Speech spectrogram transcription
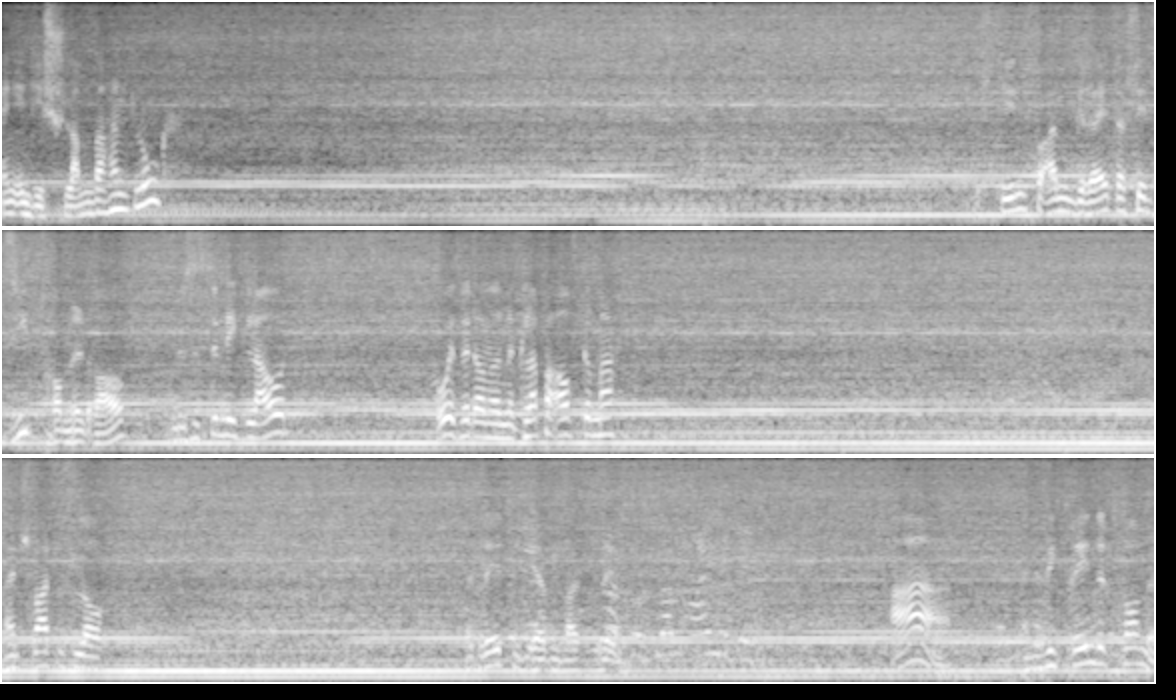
Rein in die Schlammbehandlung. Wir stehen vor einem Gerät, da steht Siebtrommel drauf. Und es ist ziemlich laut. Oh, jetzt wird auch noch eine Klappe aufgemacht. Ein schwarzes Loch. Da dreht sich irgendwas drin. Ah, eine sich drehende Trommel.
